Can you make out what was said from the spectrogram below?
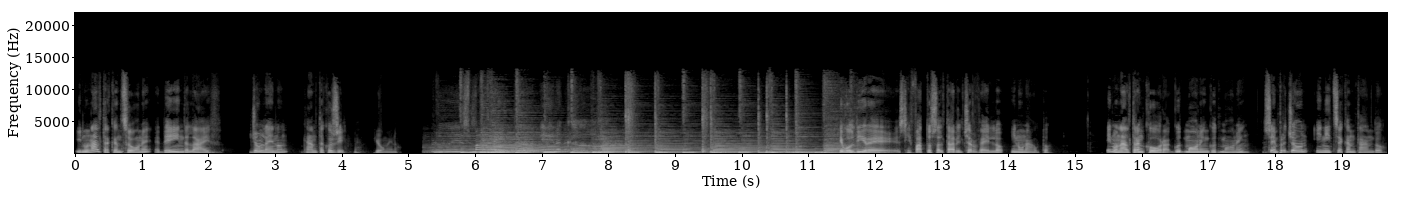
In un'altra canzone, A Day in the Life, John Lennon canta così, più o meno. Che vuol dire si è fatto saltare il cervello in un'auto. In un'altra ancora, Good Morning, Good Morning, sempre John inizia cantando.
